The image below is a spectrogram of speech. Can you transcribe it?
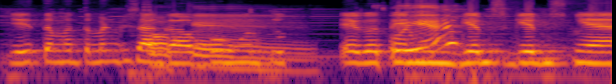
Jadi teman-teman bisa Oke. gabung untuk ikutin Oh ya? games-gamesnya.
